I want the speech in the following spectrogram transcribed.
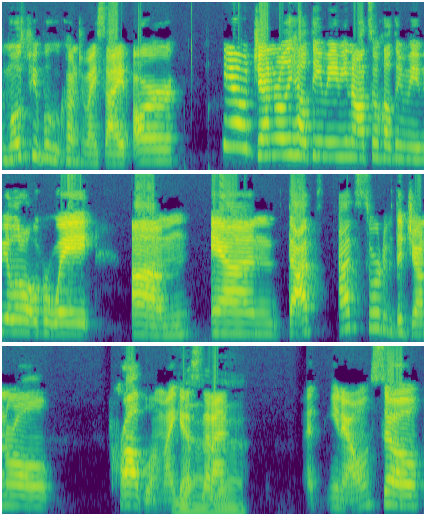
most people who come to my site are you know generally healthy maybe not so healthy maybe a little overweight um, and that's that's sort of the general problem i guess yeah, that i'm yeah. you know so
